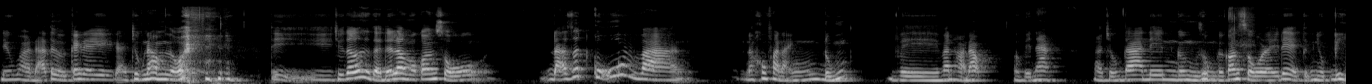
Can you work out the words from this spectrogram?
nhưng mà đã từ cách đây cả chục năm rồi. Thì chúng ta có thể thấy đấy là một con số đã rất cũ và nó không phản ánh đúng về văn hóa đọc ở Việt Nam. Và chúng ta nên ngừng dùng cái con số đấy để tự nhục đi.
